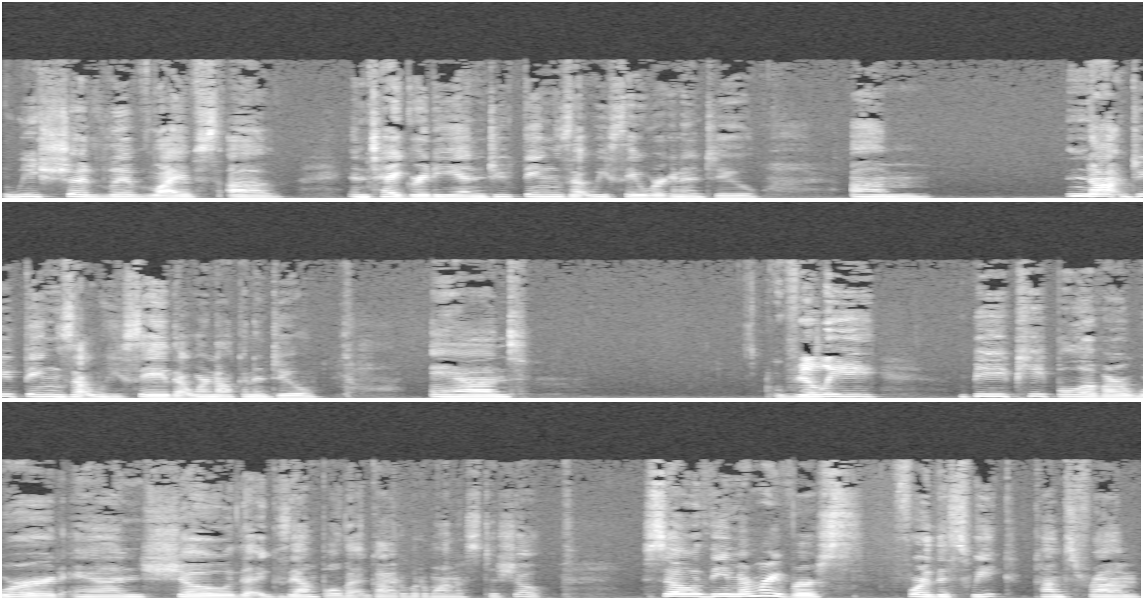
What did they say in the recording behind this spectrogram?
we should live lives of integrity and do things that we say we're going to do. Um, not do things that we say that we're not going to do. And really be people of our word and show the example that God would want us to show. So the memory verse for this week comes from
